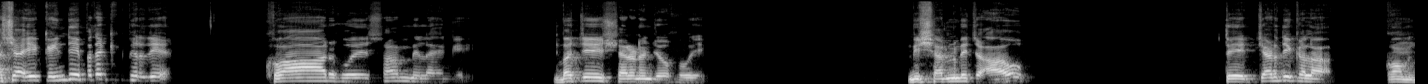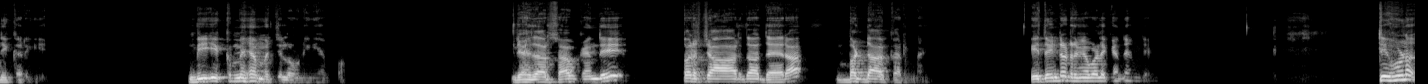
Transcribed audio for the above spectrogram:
ਅੱਛਾ, ਇਹ ਕਹਿੰਦੇ ਪਤਾ ਕੀ ਫਿਰਦੇ ਆ? ਖੁਆਰ ਹੋਏ ਸਭ ਮਿਲਾਂਗੇ, ਬਚੇ ਸ਼ਰਨ ਜੋ ਹੋਏ। ਵੀ ਸ਼ਰਨ ਵਿੱਚ ਆਓ ਤੇ ਚੜ੍ਹਦੀ ਕਲਾ ਕੌਮ ਦੀ ਕਰੀਏ। ਵੀ ਇੱਕ ਮੁਹਿੰਮ ਚਲਾਉਣੀ ਹੈ ਆਪਾਂ। ਜਹਦਾਰ ਸਾਹਿਬ ਕਹਿੰਦੇ, ਪ੍ਰਚਾਰ ਦਾ ਦਾਇਰਾ ਵੱਡਾ ਕਰਨਾ ਹੈ। ਇਦਾਂ ਹੀ ਢੱਡਰੀਆਂ ਵਾਲੇ ਕਹਿੰਦੇ ਹੁੰਦੇ ਤੇ ਹੁਣ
